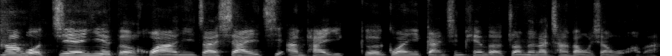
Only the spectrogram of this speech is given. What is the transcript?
那我建议的话，你在下一期安排一个关于感情篇的，专门来采访我一下我，好吧？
